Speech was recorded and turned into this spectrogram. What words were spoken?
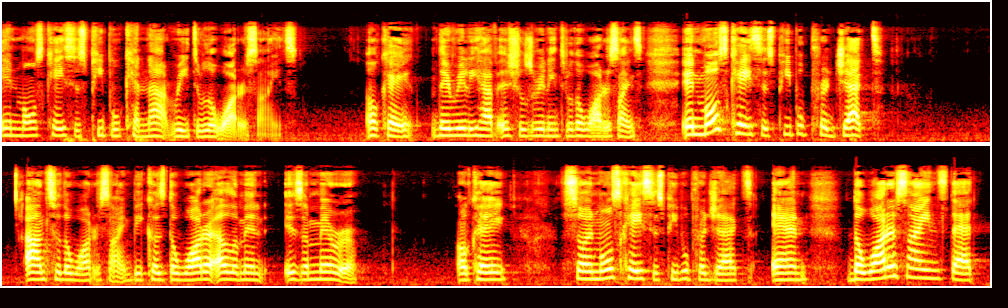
in most cases people cannot read through the water signs okay, they really have issues reading through the water signs. In most cases, people project onto the water sign because the water element is a mirror. Okay? So in most cases, people project, and the water signs that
